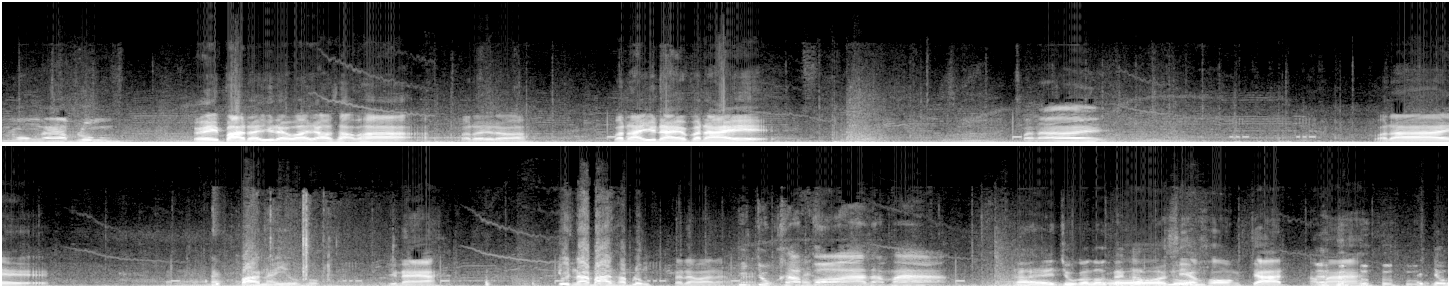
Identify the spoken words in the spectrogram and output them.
ตรงงอะครับลุงเฮ้ยป่าได้อยู่ไหนวะจะเอาสามห้าป่าได้อยู่ไหนวะป่าได้อยู่ไหนป่าได้มาได้ ป่าได้ป่าไหนอยู่ผมอยู่ไหนอะอยู่หน้าบ้านครับลุงไปได้บ้านอะพี่จุกขับเหรอสามารถใช่จุกกับรถไปขับโอ้ครับลุเสียงของจัดเอามาไอ้จุก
